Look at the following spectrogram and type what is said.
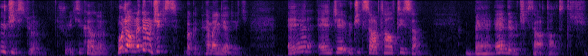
3x istiyorum. Şu x'i karalıyorum. Hocam neden 3x? Bakın hemen gelecek. Eğer EC 3x artı 6 ise BE de 3x artı 6'dır.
